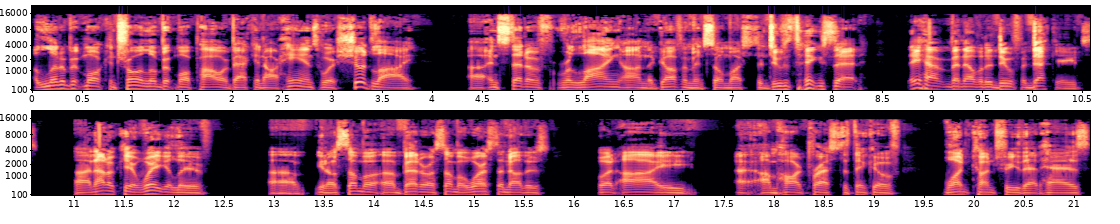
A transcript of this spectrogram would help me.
a little bit more control, a little bit more power back in our hands where it should lie uh, instead of relying on the government so much to do things that they haven't been able to do for decades. Uh, and I don't care where you live. Uh, you know, some are better or some are worse than others, but I, I'm hard pressed to think of one country that has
